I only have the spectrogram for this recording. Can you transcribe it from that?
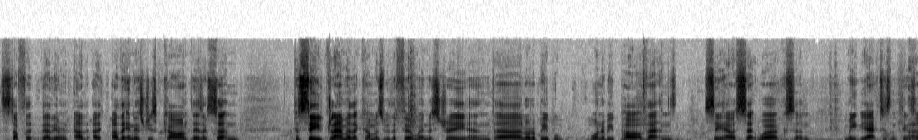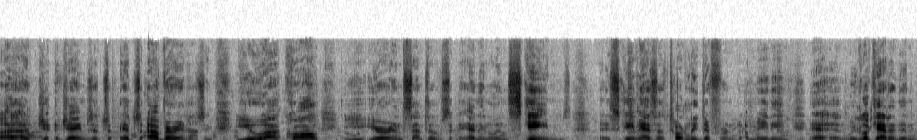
stuff that the other, other, other industries can't. There's a certain perceived glamour that comes with the film industry, and uh, a lot of people want to be part of that and see how a set works and meet the actors and things like Uh, that. uh, J- James, it's it's uh, very interesting. You uh, call y- your incentives in England schemes. Uh, Scheme has a totally different uh, meaning, a- and we look at it in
